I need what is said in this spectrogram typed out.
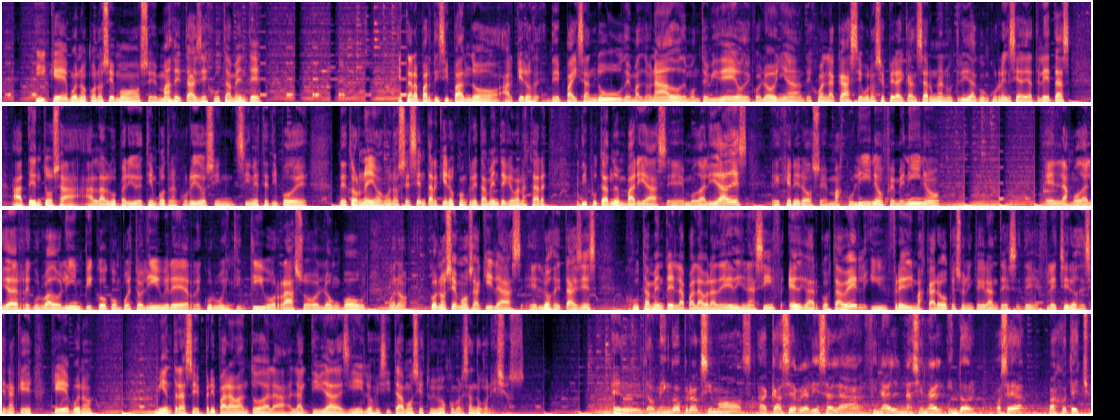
y que, bueno, conocemos eh, más detalles justamente Estará participando arqueros de Paysandú, de Maldonado, de Montevideo, de Colonia, de Juan Lacase. Bueno, se espera alcanzar una nutrida concurrencia de atletas atentos a, largo periodo de tiempo transcurrido sin, este tipo de, torneos. Bueno, 60 arqueros concretamente que van a estar disputando en varias eh, modalidades, eh, géneros eh, masculino, femenino en las modalidades recurvado olímpico, compuesto libre, recurvo instintivo, raso, longbow. Bueno, conocemos aquí eh, los detalles justamente en la palabra de Eddie Nasif, Edgar Costabel y Freddy Mascaró, que son integrantes de Flecheros de Escena que, bueno, mientras se preparaban toda la actividad allí, los visitamos y estuvimos conversando con ellos. El domingo próximo acá se realiza la final nacional indoor, o sea, bajo techo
